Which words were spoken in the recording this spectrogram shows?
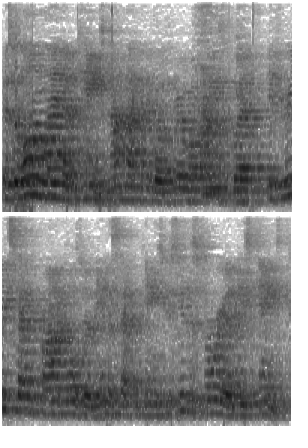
There's a long line of kings, and I'm not going to go through all these, but if you read Second Chronicles or the end of Second Kings, you see the story of these kings.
